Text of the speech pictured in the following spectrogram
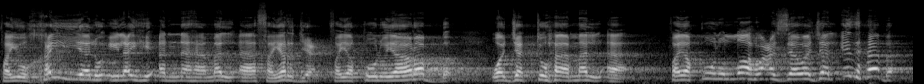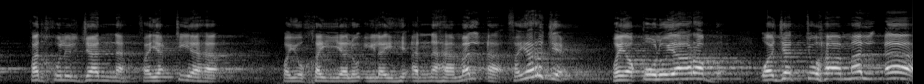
فيخيل إليه أنها ملأى فيرجع فيقول يا رب وجدتها ملأى. فيقول الله عز وجل اذهب فادخل الجنة. فيأتيها فيخيل إليه أنها ملأى فيرجع فيقول يا رب وجدتها ملأى.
